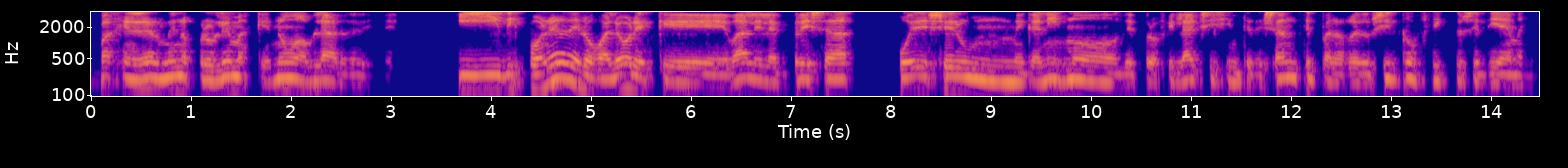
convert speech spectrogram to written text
va a generar menos problemas que no hablar de dinero. Y disponer de los valores que vale la empresa puede ser un mecanismo de profilaxis interesante para reducir conflictos el día de mañana.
